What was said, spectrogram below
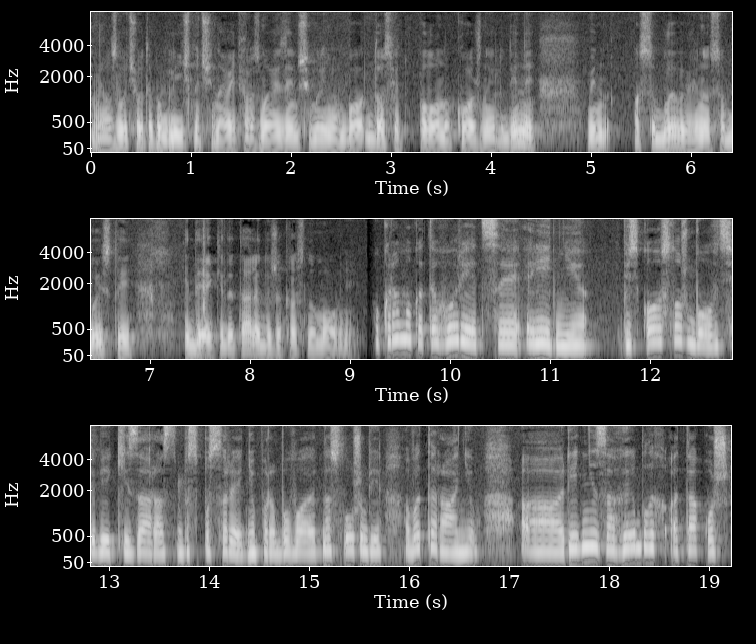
не озвучувати публічно чи навіть в розмові з іншими людьми. Бо досвід полону кожної людини він особливий, він особистий, і деякі деталі дуже красномовні. Окрема категорія це рідні військовослужбовців, які зараз безпосередньо перебувають на службі, ветеранів, рідні загиблих, а також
